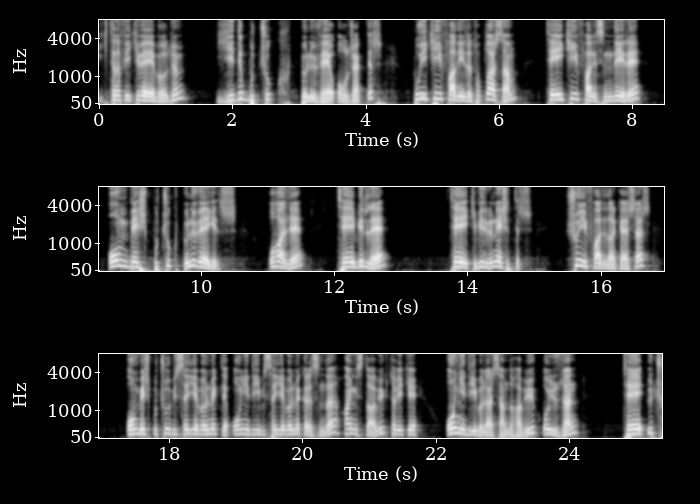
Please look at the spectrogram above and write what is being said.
iki tarafı 2V'ye böldüm. 7,5 bölü V olacaktır. Bu iki ifadeyi de toplarsam T2 ifadesinin değeri 15,5 bölü V gelir. O halde T1 ile T2 birbirine eşittir. Şu ifadede arkadaşlar 15,5'u bir sayıya bölmekle 17'yi bir sayıya bölmek arasında hangisi daha büyük? Tabii ki 17'yi bölersem daha büyük. O yüzden T3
